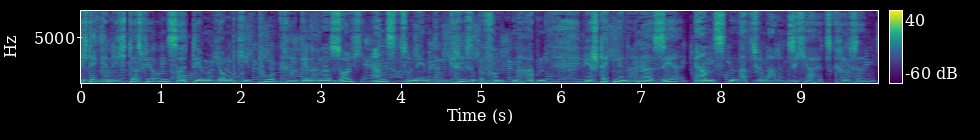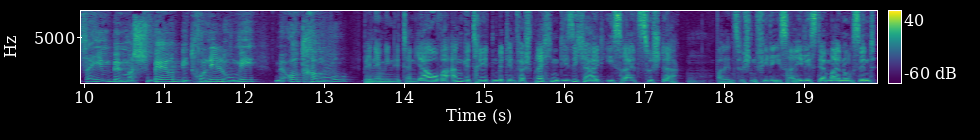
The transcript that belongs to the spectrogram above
Ich denke nicht, dass wir uns seit dem Yom Kippur-Krieg in einer solch ernstzunehmenden Krise befunden haben. Wir stecken in einer sehr ernsten nationalen Sicherheitskrise. Benjamin Netanyahu war angetreten mit dem Versprechen, die Sicherheit Israels zu stärken. Weil inzwischen viele Israelis der Meinung sind,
